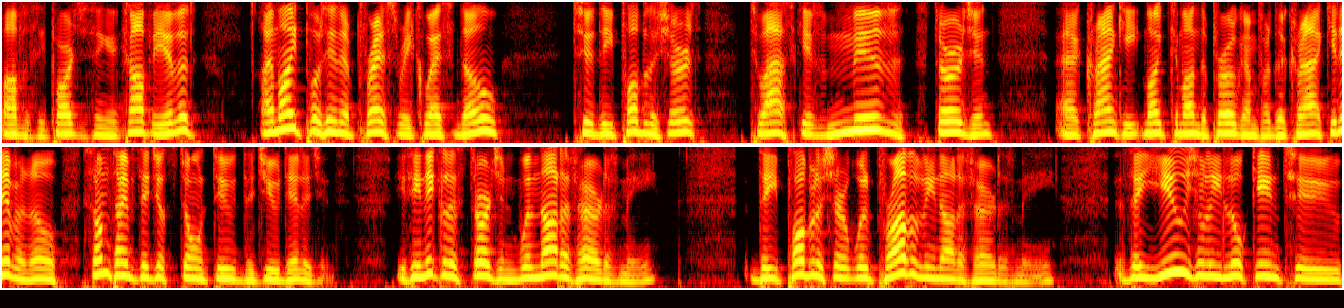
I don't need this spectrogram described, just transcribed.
obviously purchasing a copy of it. I might put in a press request, though, to the publishers to ask if Ms. Sturgeon uh, Krankie might come on the programme for the crack. You never know. Sometimes they just don't do the due diligence. You see, Nicholas Sturgeon will not have heard of me. The publisher will probably not have heard of me. They usually look into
